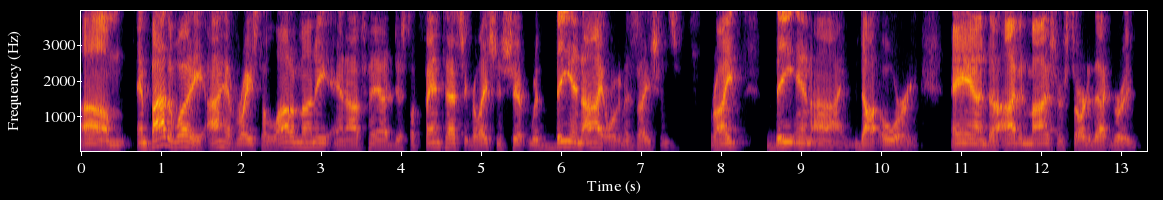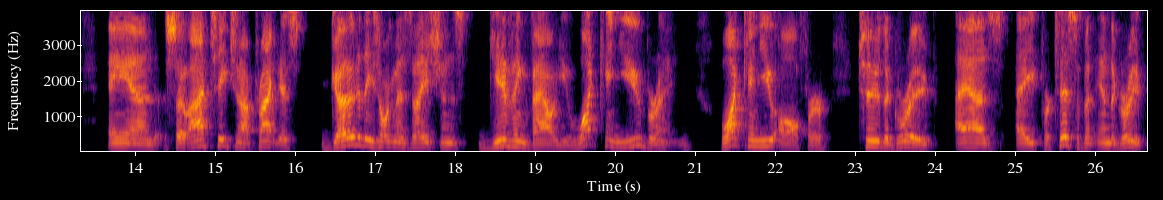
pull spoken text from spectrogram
Um, and by the way, I have raised a lot of money and I've had just a fantastic relationship with BNI organizations, right? BNI.org. And uh, Ivan Misner started that group. And so I teach and I practice go to these organizations giving value. What can you bring? What can you offer to the group as a participant in the group?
